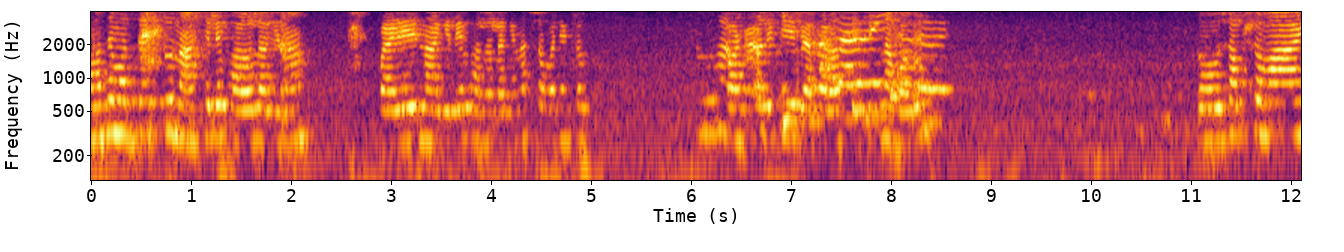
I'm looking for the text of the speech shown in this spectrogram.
মাঝে মধ্যে একটু না খেলে ভালো লাগে না। বাইরে না গেলে ভালো লাগে না। সবার একটা পার্সোনালিটি ব্যাপার আছে, ঠিক না বলো? তো সব সময়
